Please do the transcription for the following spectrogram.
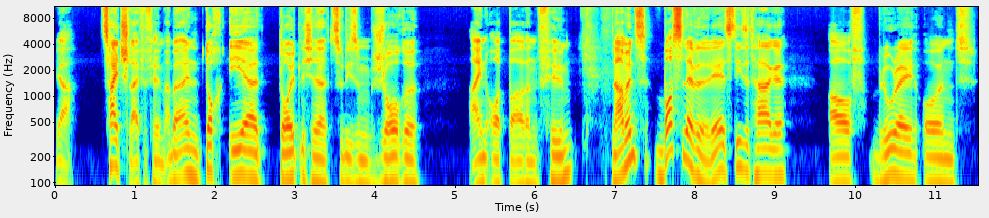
ja, Zeitschleife-Film, aber ein doch eher deutlicher zu diesem Genre einortbaren Film namens Boss Level, der jetzt diese Tage auf Blu-ray und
